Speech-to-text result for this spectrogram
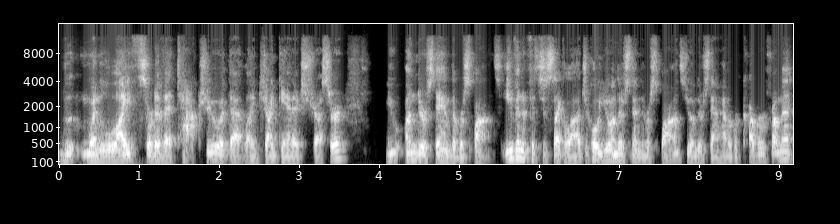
when life sort of attacks you with that like gigantic stressor you understand the response. Even if it's just psychological you understand the response you understand how to recover from it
